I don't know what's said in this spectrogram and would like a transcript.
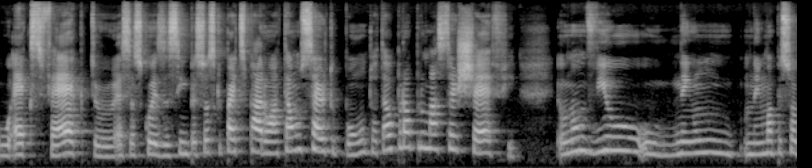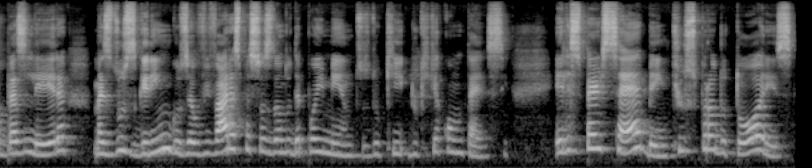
o X Factor, essas coisas assim, pessoas que participaram até um certo ponto, até o próprio Masterchef. Eu não vi o, o- nenhum, nenhuma pessoa brasileira, mas dos gringos eu vi várias pessoas dando depoimentos do que, do que, que acontece. Eles percebem que os produtores,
